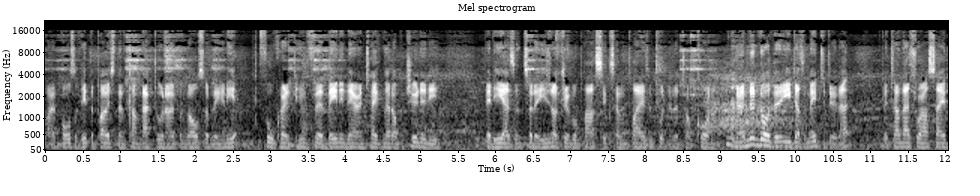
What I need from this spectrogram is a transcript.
Like balls have hit the post and have come back to an open goal sort of thing. And he, full credit to him for being in there and taking that opportunity but he hasn't sort of he's not dribbled past six, seven players and put in the top corner. No. no nor that he doesn't need to do that. But um, that's where I'll say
